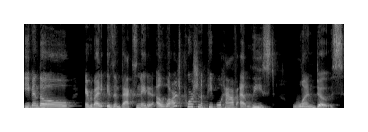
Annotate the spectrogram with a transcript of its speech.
Even though everybody isn't vaccinated, a large portion of people have at least one dose.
